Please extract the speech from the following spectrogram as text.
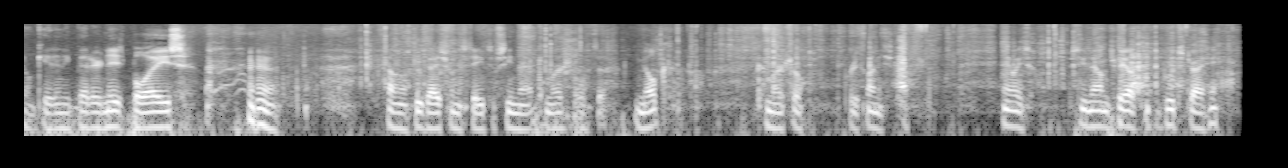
Don't get any better than these boys. I don't know if you guys from the States have seen that commercial. It's a milk commercial. Pretty funny stuff. Anyways, see you down the trail. Keep your boots dry, hey?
